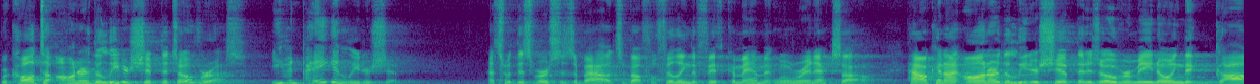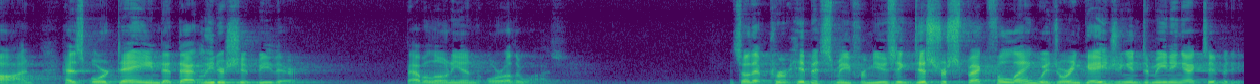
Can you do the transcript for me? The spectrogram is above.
We're called to honor the leadership that's over us, even pagan leadership. That's what this verse is about. It's about fulfilling the fifth commandment when we're in exile. How can I honor the leadership that is over me, knowing that God has ordained that that leadership be there, Babylonian or otherwise? And so that prohibits me from using disrespectful language or engaging in demeaning activity.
